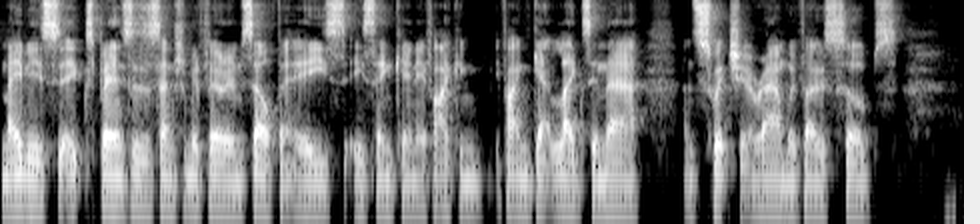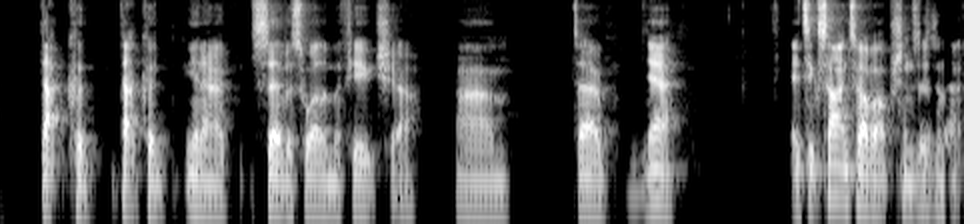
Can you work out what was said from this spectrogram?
Maybe his experience as a central midfielder himself, but he's he's thinking if I can if I can get legs in there and switch it around with those subs, that could that could you know serve us well in the future. Um, so yeah, it's exciting to have options, isn't it?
